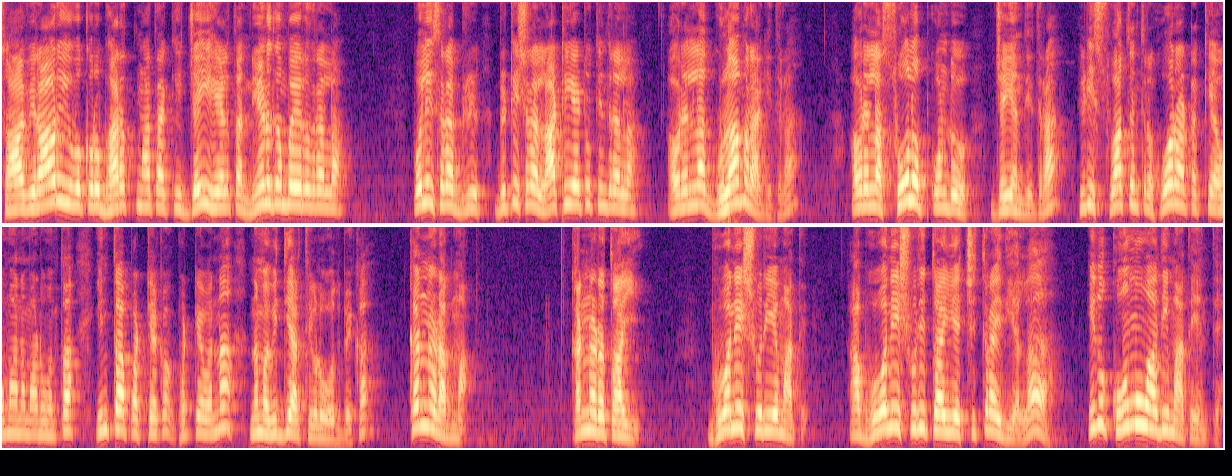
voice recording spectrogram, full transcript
ಸಾವಿರಾರು ಯುವಕರು ಭಾರತ್ ಮಾತಾಕಿ ಜೈ ಹೇಳ್ತಾ ನೇಣುಗಂಬ ಇರೋದ್ರಲ್ಲ. ಪೊಲೀಸರ, ಬ್ರಿ, ಬ್ರಿಟಿಷರ ಲಾಠಿ ಏಟು ತಿಂದ್ರಲ್ಲ. ಅವರೆಲ್ಲ ಗುಲಾಮರಾಗಿದ್ರ? ಅವರೆಲ್ಲ ಸೋಲೊಪ್ಕೊಂಡು ಜೈ ಅಂದಿದ್ರ? ಇಡೀ ಸ್ವಾತಂತ್ರ್ಯ ಹೋರಾಟಕ್ಕೆ ಅವಮಾನ ಮಾಡುವಂಥ ಇಂಥ ಪಠ್ಯ ಪಠ್ಯವನ್ನು ನಮ್ಮ ವಿದ್ಯಾರ್ಥಿಗಳು ಓದಬೇಕಾ? ಕನ್ನಡಮ್ಮ. ಕನ್ನಡ ತಾಯಿ, ಭುವನೇಶ್ವರಿಯ ಮಾತೆ. ಆ ಭುವನೇಶ್ವರಿ ತಾಯಿಯ ಚಿತ್ರ ಇದೆಯಲ್ಲ? ಇದು ಕೋಮುವಾದಿ ಮಾತೆಯಂತೆ.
